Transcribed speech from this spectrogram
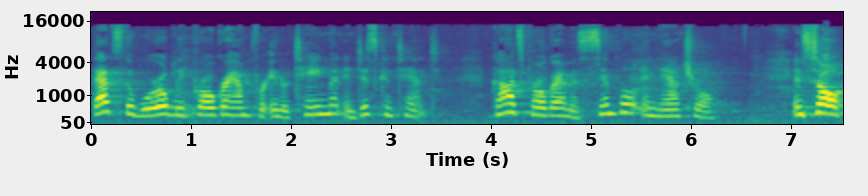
that's the worldly program for entertainment and discontent. God's program is simple and natural. And so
